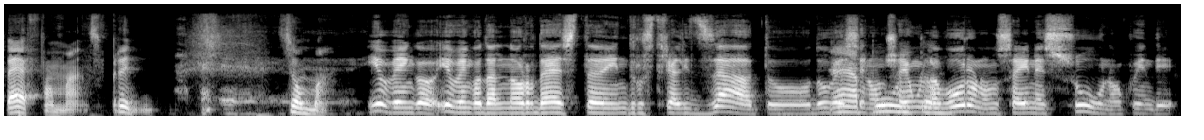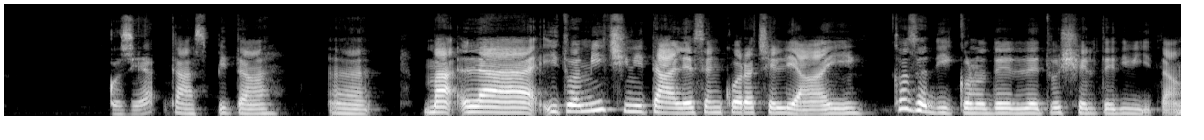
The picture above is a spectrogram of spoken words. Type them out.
performance, pre- insomma io vengo, io vengo, dal nord-est industrializzato, dove eh, se appunto. non c'è un lavoro non sei nessuno, quindi così è. Caspita. Eh. Ma la, i tuoi amici in Italia, se ancora ce li hai, cosa dicono delle tue scelte di vita?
